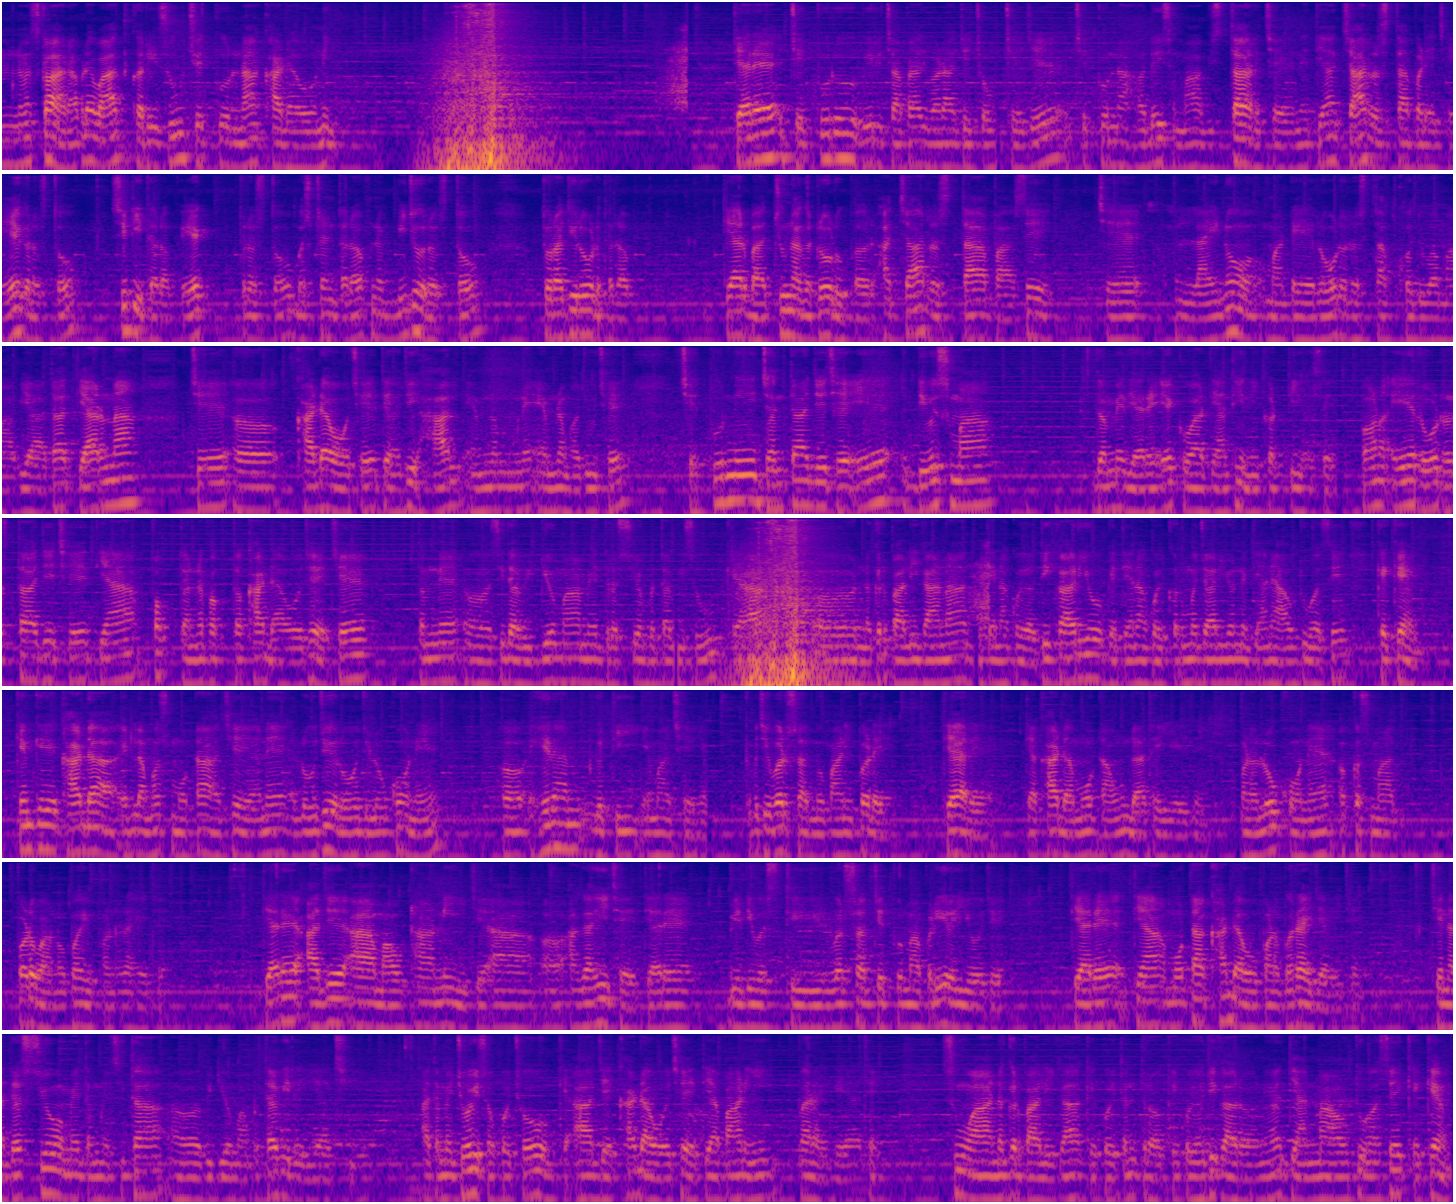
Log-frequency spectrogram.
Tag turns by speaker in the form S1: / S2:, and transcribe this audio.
S1: નમસ્કાર, આપણે વાત કરીશું જેતપુરના ખાડાઓની. ત્યારે જેતપુર વીર ચાપરાજવાળા જે ચોક છે, જે જેતપુરના હૃદયસમાં વિસ્તાર છે અને ત્યાં ચાર રસ્તા પડે છે. એક રસ્તો સિટી તરફ, એક રસ્તો બસ સ્ટેન્ડ તરફ ને બીજો રસ્તો ધોરાજી રોડ તરફ. ત્યારબાદ જુનાગઢ રોડ ઉપર આ ચાર રસ્તા પાસે જે લાઈનો માટે રોડ રસ્તા ખોદવામાં આવ્યા હતા. ત્યારના જે ખાડાઓ છે તે હજી હાલ એમનેમ ને એમનેમ હજુ છે. જેતપુરની જનતા જે છે એ દિવસમાં ગમે ત્યારે એકવાર ત્યાંથી નીકળતી હશે. પણ એ રોડ રસ્તા જે છે ત્યાં ફક્ત ને ફક્ત ખાડાઓ છે. જે તમને સીધા વિડીયોમાં અમે દ્રશ્ય બતાવીશું કે આ નગરપાલિકાના તેના કોઈ અધિકારીઓ કે તેના કોઈ કર્મચારીઓને ધ્યાને આવતું હશે કે કેમ? કેમ કે ખાડા એટલા મસ્ત મોટા છે અને રોજે રોજ લોકોને હેરાન હેરાનગતિ એમાં છે. કે પછી વરસાદનું પાણી પડે ત્યારે ત્યાં ખાડા મોટા ઊંડા થઈ જાય છે. પણ લોકોને અકસ્માત પડવાનો ભય પણ રહે છે. ત્યારે આજે આ માવઠાની જે આ આગાહી છે, ત્યારે બે દિવસથી વરસાદ જેતપુરમાં પડી રહ્યો છે, ત્યારે ત્યાં મોટા ખાડાઓ પણ ભરાઈ જાય છે, જેના દ્રશ્યો અમે તમને સીધા વિડીયોમાં બતાવી રહ્યા છીએ. આ તમે જોઈ શકો છો કે આ જે ખાડાઓ છે, ત્યાં પાણી ભરાઈ ગયા છે. શું આ નગરપાલિકા કે કોઈ તંત્ર કે કોઈ અધિકારીઓને ધ્યાનમાં આવતું હશે કે કેમ?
